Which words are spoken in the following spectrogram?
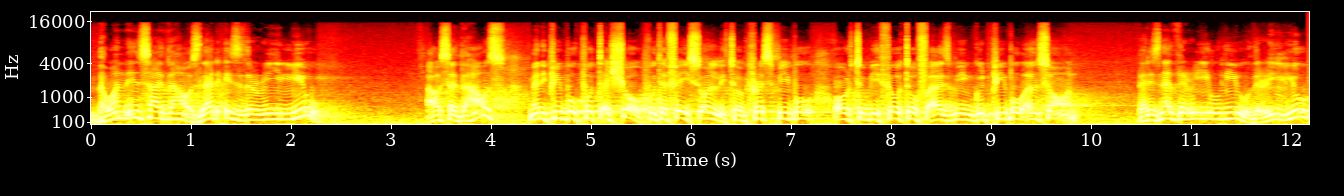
The one inside the house, that is the real you. Outside the house, many people put a show, put a face only to impress people or to be thought of as being good people and so on. That is not the real you. The real you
